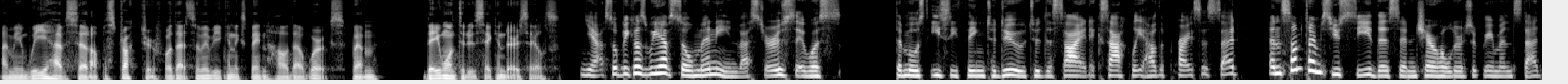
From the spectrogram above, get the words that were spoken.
I mean, we have set up a structure for that. So maybe you can explain how that works when they want to do secondary sales. Yeah. So because we have so many investors, it was the most easy thing to do to decide exactly how the price is set. And sometimes you see this in shareholders' agreements that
